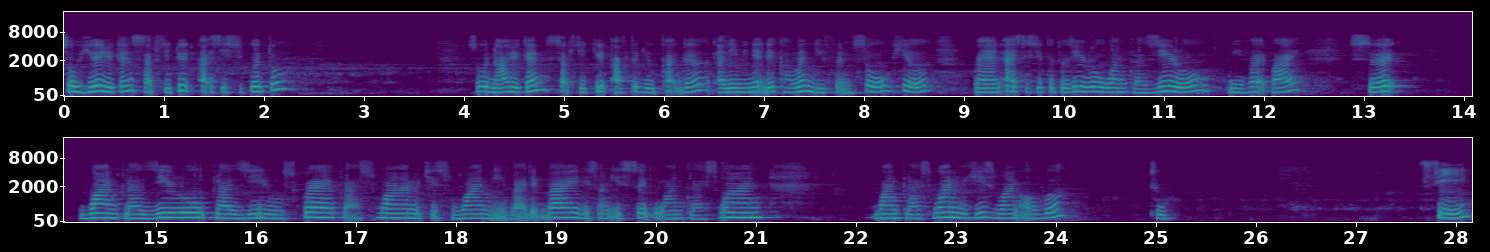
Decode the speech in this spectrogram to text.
so here you can substitute x is equal to So now you can substitute after you cut the, eliminate the common difference. So here, when x is equal to 0, 1 plus 0, divide by third 1 plus 0 plus 0 square plus 1, which is 1 divided by, this one is third 1 plus 1. 1 plus 1 which is 1 over 2. C,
